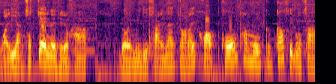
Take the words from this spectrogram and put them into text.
ไว้อย่างชัดเจนเลยทีเดียวครับ โดยมีดีไซน์หน้าจอไร้ขอบโค้งทำมุมเกือบ 90 องศา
